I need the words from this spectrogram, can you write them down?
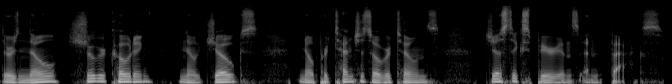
There's no sugarcoating, no jokes, no pretentious overtones, just experience and facts.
